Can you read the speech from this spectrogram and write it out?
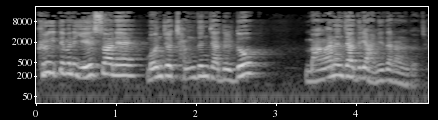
그렇기 때문에 예수 안에 먼저 잠든 자들도 망하는 자들이 아니다라는 거죠.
